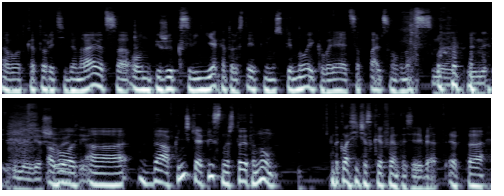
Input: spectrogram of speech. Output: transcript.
вот, который тебе нравится, он бежит к свинье, которая стоит к нему спиной и ковыряется пальцем в носу. Да, и, и навешивает. Вот, а, да, в книжке описано, что это, ну, это классическая фэнтези, ребят. Это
